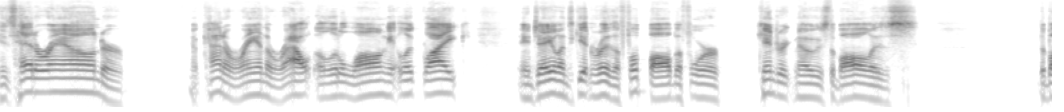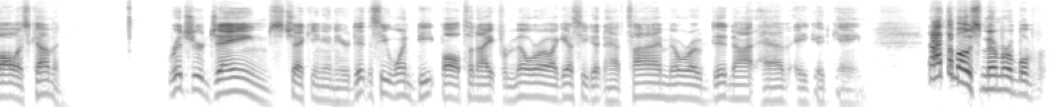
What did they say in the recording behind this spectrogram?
his head around or know, kind of ran the route a little long, it looked like. And Jalen's getting rid of the football before Kendrick knows the ball is the ball is coming. Richard James checking in here. Didn't see one deep ball tonight from Milroe. I guess he didn't have time. Milroe did not have a good game. Not the most memorable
